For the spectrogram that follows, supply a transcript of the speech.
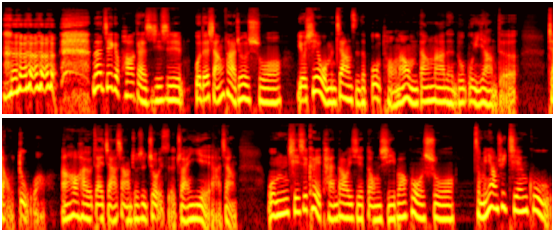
那这个 podcast 其实我的想法就是说，有些我们这样子的不同，然后我们当妈的很多不一样的。角度啊，然后还有再加上就是 Joyce 的专业啊，这样我们其实可以谈到一些东西，包括说怎么样去兼顾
